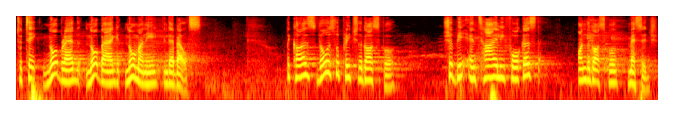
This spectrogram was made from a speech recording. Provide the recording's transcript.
to take no bread, no bag, no money in their belts. Because those who preach the gospel should be entirely focused on the gospel message.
